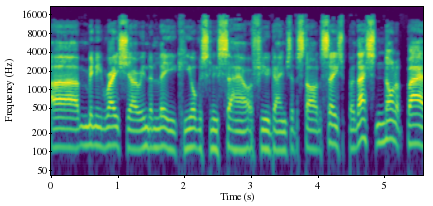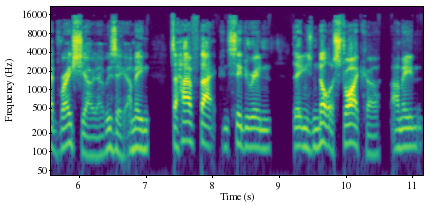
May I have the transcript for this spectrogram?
uh, mini ratio in the league. He obviously sat out a few games at the start of the season, but that's not a bad ratio, though, is it? I mean, to have that considering that he's not a striker, I mean,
